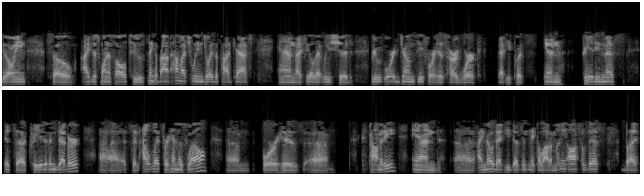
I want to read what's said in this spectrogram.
going. So I just want us all to think about how much we enjoy the podcast and I feel that we should reward Jonesy for his hard work that he puts in creating this. It's a creative endeavor. Uh, it's an outlet for him as well um, for his uh, comedy, and uh, I know that he doesn't make a lot of money off of this, but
